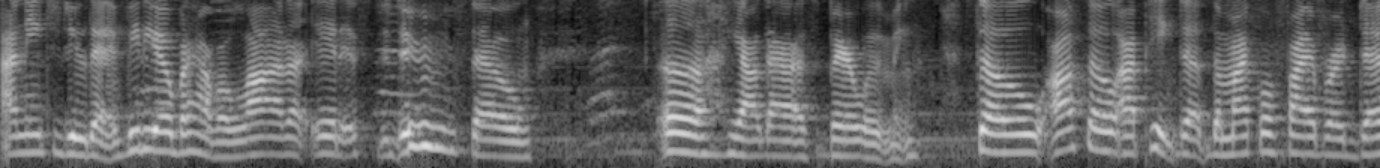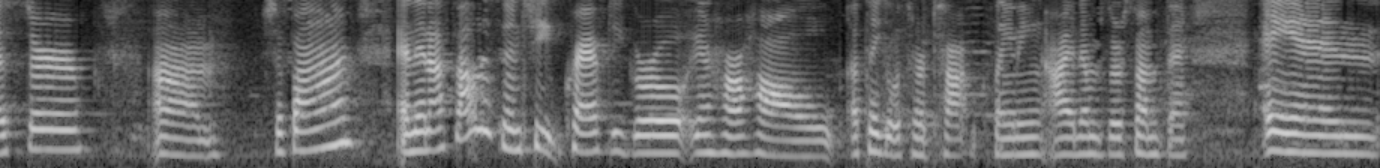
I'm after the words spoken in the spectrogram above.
I need to do that video but I have a lot of edits to do. So uh y'all guys bear with me so also i picked up the microfiber duster um, chiffon. And then I saw this in Cheap Crafty Girl in her haul. I think it was her top cleaning items or something. And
